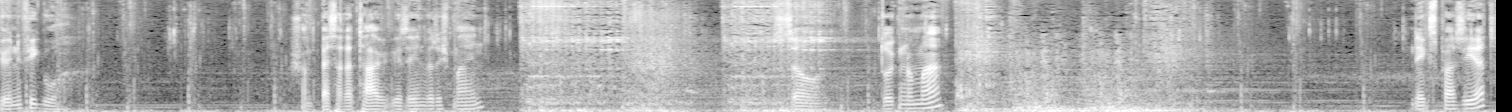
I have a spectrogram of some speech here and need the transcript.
Schöne Figur. Schon bessere Tage gesehen, würde ich meinen. So. Drücken nochmal. Nichts passiert.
